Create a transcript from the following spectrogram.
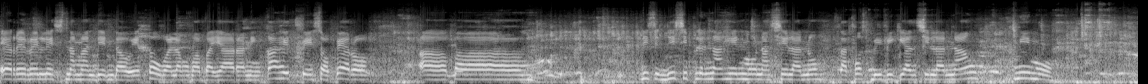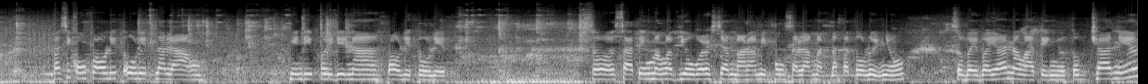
i-release naman din daw ito, walang babayaran ng kahit peso pero ah, pa, dis- disiplinahin muna sila, no? Tapos bibigyan sila ng memo. Kasi kung paulit-ulit na lang, hindi pwede na paulit-ulit. So sa ating mga viewers yan, marami pong salamat na patuloy nyo subaybayan ang ating YouTube channel.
